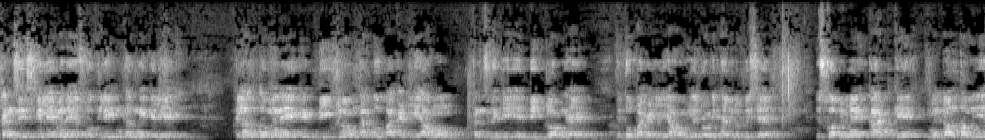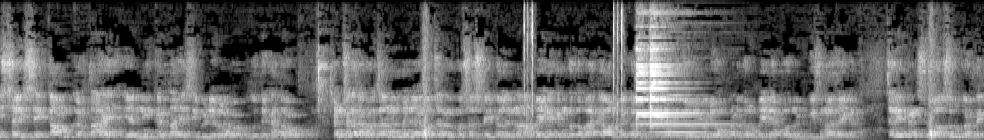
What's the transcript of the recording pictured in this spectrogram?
फ्रेंड्स इसके लिए मैंने इसको क्लीन करने के लिए, फ़िलहाल तो मैंने एक डी क्लॉन्ग का दो पैकेट लिया हूँ। फ्रेंड्स देखिए, ये डी क्लॉन्ग है, ये दो पैकेट लिया हूँ। ये ट्वेंटी फाइव रुपीज़ है। इसको अभी मैं काट के मैं डालता हूँ, ये सही से काम करता है या नहीं करता है, इसी वीडियो में आपको दिखाता हूँ। फ्रेंड्स अगर हमारे चैनल में नया हो, चैनल को सब्सक्राइब कर लेना और बेल आइकन को दबा के ऑल पे कर दीजिए ताकि जो भी वीडियो अपलोड करूँ, पहले आपको नोटिफिकेशन आ जाएगा। चलिए फ्रेंड्स ब्लॉग शुरू करते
